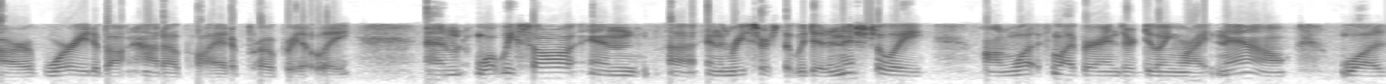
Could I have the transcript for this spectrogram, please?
are worried about how to apply it appropriately. And what we saw in uh, in the research that we did initially on what librarians are doing right now was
